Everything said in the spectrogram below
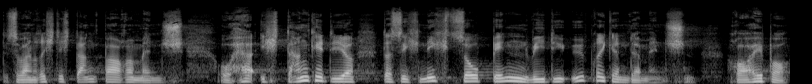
Das war ein richtig dankbarer Mensch. Oh Herr, ich danke dir, dass ich nicht so bin wie die übrigen der Menschen. Räuber,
